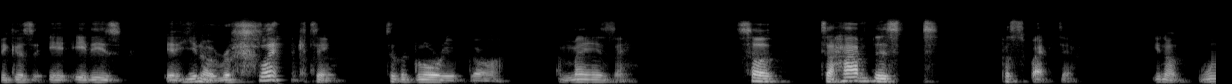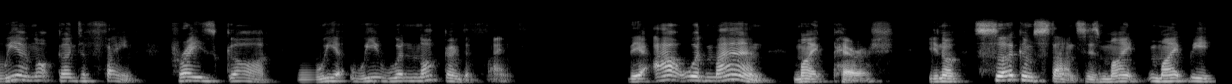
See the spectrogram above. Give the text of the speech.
because it, it is, you know, reflecting to the glory of God. Amazing. So to have this perspective, you know, we are not going to faint. Praise God. We, we were not going to faint. The outward man might perish. You know, circumstances might might be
